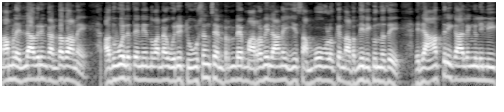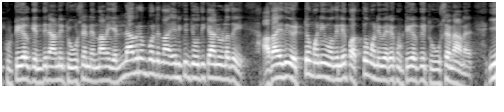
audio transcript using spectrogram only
നമ്മളെല്ലാവരും കണ്ടതാണ്. അതുപോലെ തന്നെ എന്ന് പറഞ്ഞാൽ ഒരു ട്യൂഷൻ സെന്ററിന്റെ മറവിലാണ് ഈ സംഭവങ്ങളൊക്കെ നടന്നിരിക്കുന്നത്. രാത്രി കാലങ്ങളിൽ ഈ കുട്ടികൾക്ക് എന്തിനാണ് ട്യൂഷൻ എന്നാണ് എല്ലാവരും പോലെ എനിക്കും എനിക്കും ചോദിക്കാനുള്ളത് അതായത് എട്ട് മണി മുതൽ പത്ത് മണി വരെ കുട്ടികൾക്ക് ട്യൂഷനാണ്. ഈ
